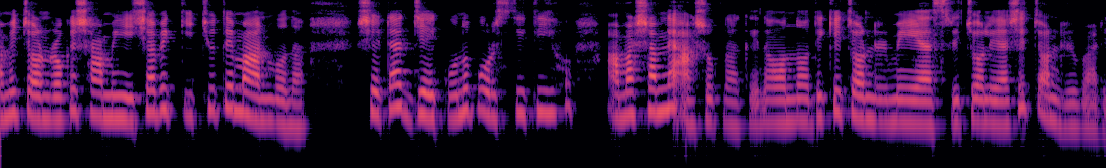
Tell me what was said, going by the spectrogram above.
আমি চন্দ্রকে স্বামী হিসাবে কিছুতে মানব না। সেটা যে কোনো পরিস্থিতি আমার সামনে আসুক না কেন। অন্যদিকে চন্দ্রের মেয়ে আশ্রী চলে আসে চন্দ্রের বাড়ি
